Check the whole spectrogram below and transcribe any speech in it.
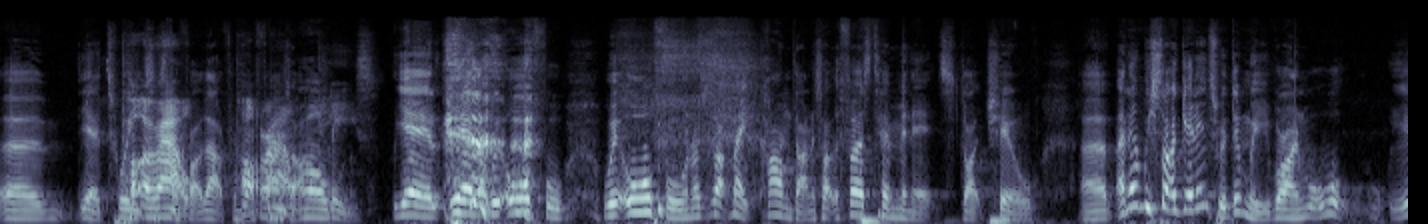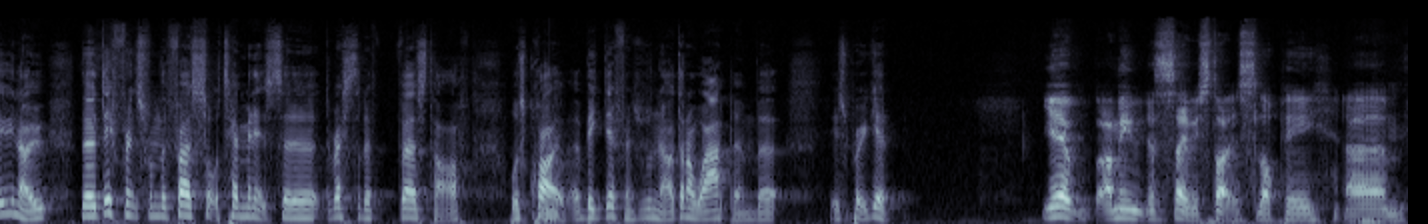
um, yeah tweets and stuff out. like that from Put our fans. out, like, oh, please. yeah, yeah, like, we're awful. We're awful. And I was like, mate, calm down. It's like the first 10 minutes, like, chill. Um, and then we started getting into it, didn't we, Ryan? What, what, you know, the difference from the first sort of 10 minutes to the rest of the first half was quite Mm. a big difference, wasn't it? I don't know what happened, but it was pretty good. Yeah, I mean, as I say, we started sloppy. Um,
